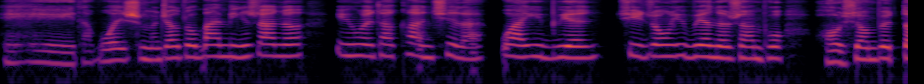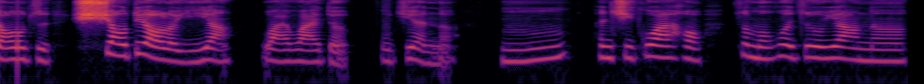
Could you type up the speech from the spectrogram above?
嘿嘿，它为什么叫做半屏山呢？因为它看起来外一边，其中一边的山坡好像被刀子削掉了一样，歪歪的不见了。嗯，很奇怪吼，怎么会这样呢？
